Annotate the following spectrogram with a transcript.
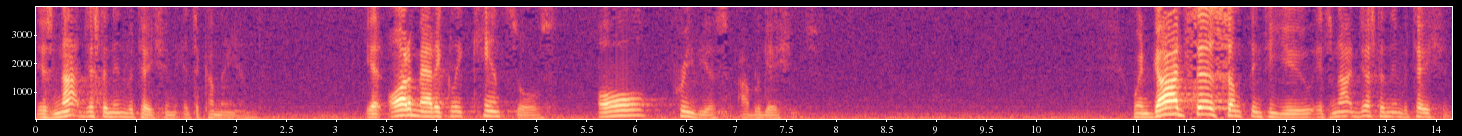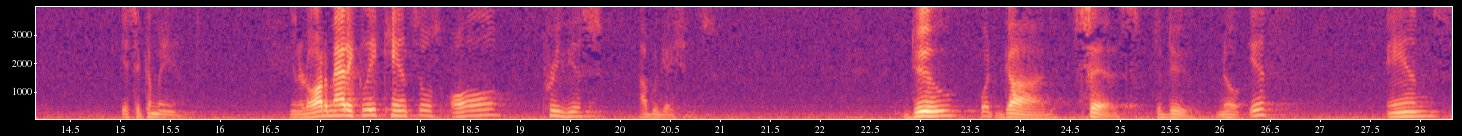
is not just an invitation, it's a command. It automatically cancels all previous obligations. When God says something to you, it's not just an invitation, it's a command. And it automatically cancels all previous obligations. Do what God says to do. No if, ands,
